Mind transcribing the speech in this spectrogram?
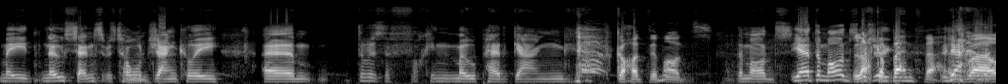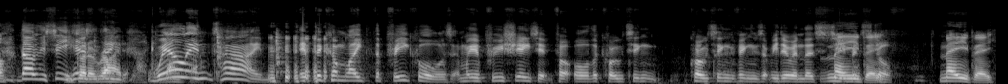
made no sense. It was told Mm. jankily. Um, there was the fucking moped gang. God, the mods. The mods, yeah, the mods. Like a bantha as well. No, you see, You've here's the ride thing. it like Will in time it become like the prequels, and we appreciate it for all the quoting, quoting things that we do in the stupid Maybe. stuff. Maybe.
